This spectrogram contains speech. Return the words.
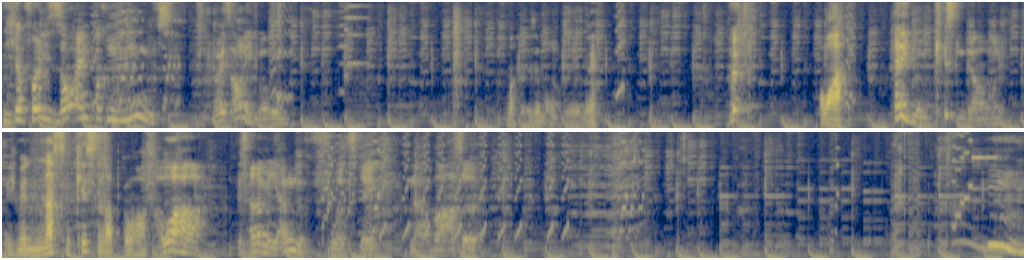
Ich habe voll die sau einfachen Moves. Ich weiß auch nicht warum. Macht er immer noch Leben, ne? Aua. Hätte ich mit dem Kissen gehauen. Ich mit einem nassen Kissen abgeworfen. Aua. Jetzt hat er mich angefurzt, ey. Na, warte. Hm.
